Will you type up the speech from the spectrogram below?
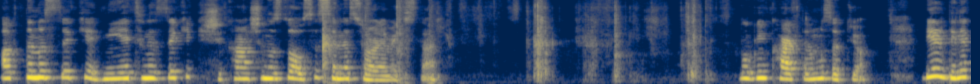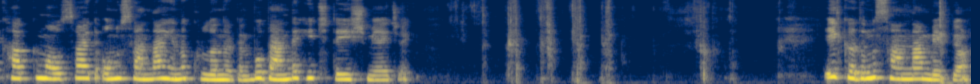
aklınızdaki, niyetinizdeki kişi karşınızda olsa size ne söylemek ister? Bugün kartlarımız atıyor. Bir dilek hakkım olsaydı onu senden yana kullanırdım. Bu bende hiç değişmeyecek. İlk adımı senden bekliyorum.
